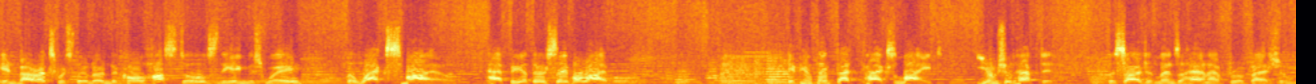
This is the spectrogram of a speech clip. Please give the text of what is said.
In barracks, which they learn to call hostels, the English way, the wax smile, happy at their safe arrival. If you think that pack's light, you should heft it. The sergeant lends a hand after a fashion.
